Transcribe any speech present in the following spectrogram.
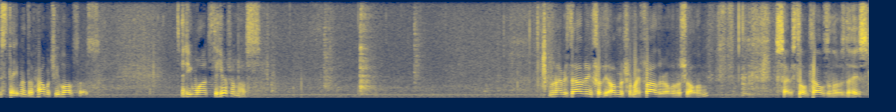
statement of how much he loves us. And he wants to hear from us. When I was davening for the Almond for my father, Oliver Shalom, so I was still in Telz in those days.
